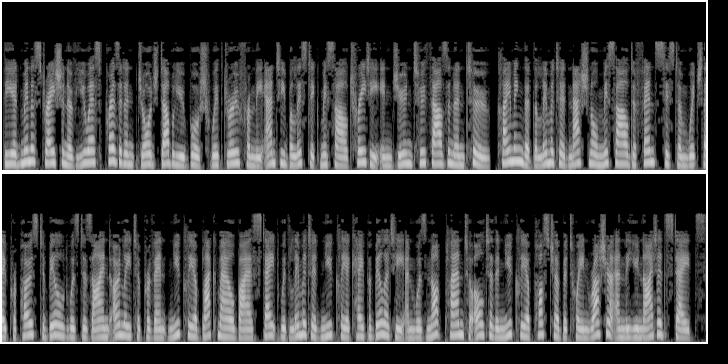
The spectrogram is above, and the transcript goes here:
The administration of U.S. President George W. Bush withdrew from the Anti-Ballistic Missile Treaty in June 2002, claiming that the limited National Missile Defense System which they proposed to build was designed only to prevent nuclear blackmail by a state with limited nuclear capability and was not planned to alter the nuclear posture between Russia and the United States.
